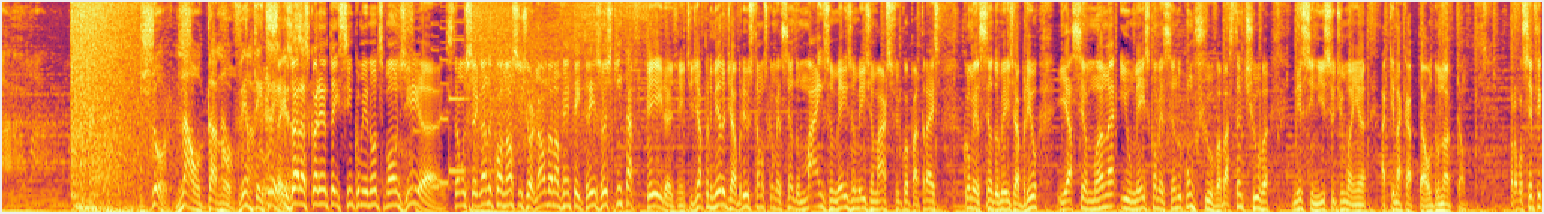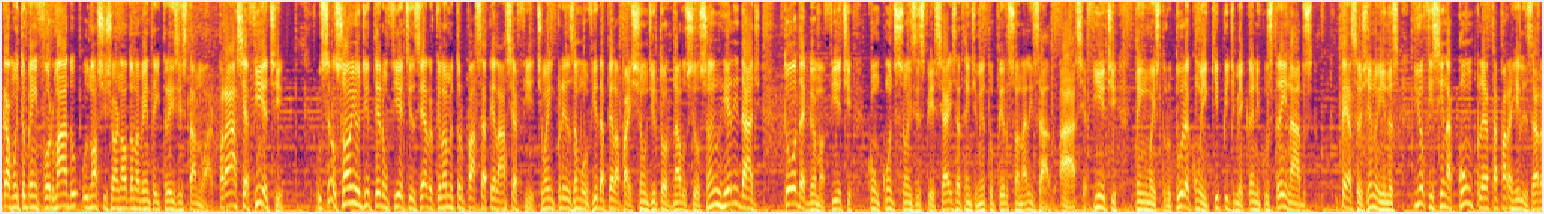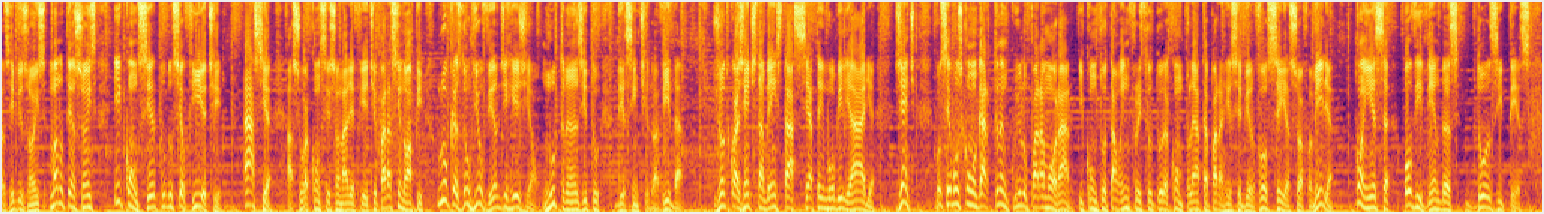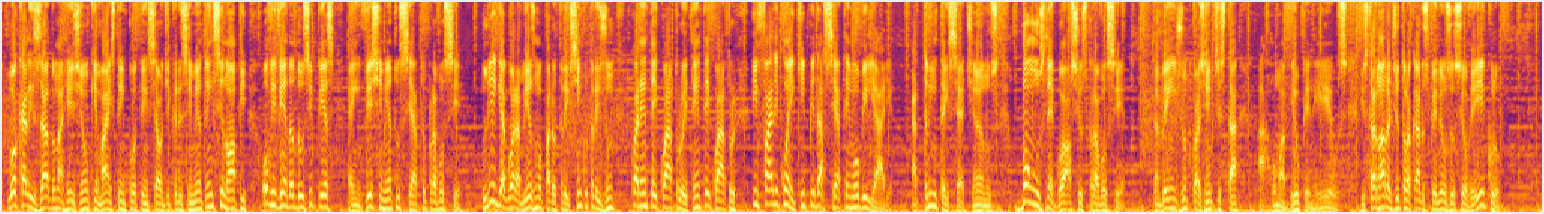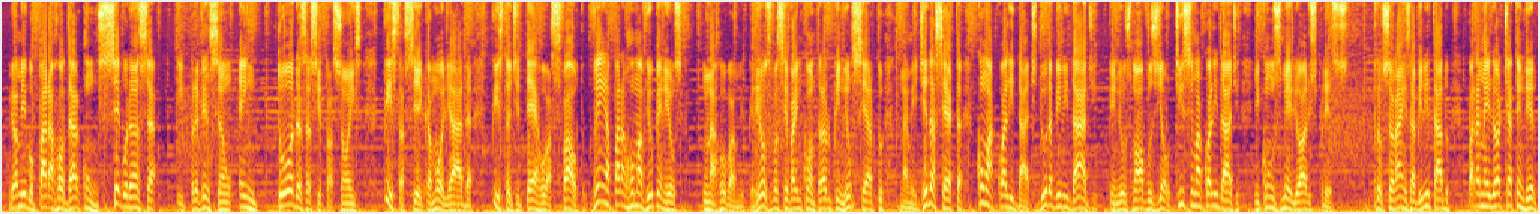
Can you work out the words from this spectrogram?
Jornal da 93. 6 horas 45 minutos, bom dia. Estamos chegando com o nosso Jornal da 93, hoje quinta-feira, gente. Dia 1 de abril, estamos começando mais um mês. O mês de março ficou para trás, começando o mês de abril. E a semana e o mês começando com chuva, bastante chuva nesse início de manhã aqui na capital do Nortão. Para você ficar muito bem informado, o nosso Jornal da 93 está no ar. Para Ásia Fiat, o seu sonho de ter um Fiat zero quilômetro passa pela Ásia Fiat, uma empresa movida pela paixão de tornar o seu sonho realidade. Toda a gama Fiat com condições especiais e atendimento personalizado. A Ásia Fiat tem uma estrutura com equipe de mecânicos treinados, peças genuínas e oficina completa para realizar as revisões, manutenções e conserto do seu Fiat. Ásia, a sua concessionária Fiat para Sinop, Lucas do Rio Verde região, no trânsito dê sentido à vida. Junto com a gente também está a Seta Imobiliária. Gente, você busca um lugar tranquilo para morar e com total infraestrutura completa para receber você e a sua família? Conheça o Vivendas 12 IPs. Localizado na região que mais tem potencial de crescimento em Sinop, o Vivenda dos IPs é investimento certo para você. Ligue agora mesmo para o 3531 4484 e fale com a equipe da Seta Imobiliária. Há 37 anos, bons negócios para você. Também junto com a gente está a Romavil Pneus. Está na hora de trocar os pneus do seu veículo? Meu amigo, para rodar com segurança e prevenção em todas as situações, pista seca, molhada, pista de terra ou asfalto, venha para Romavil Pneus. Na Romavil Pneus você vai encontrar o pneu certo, na medida certa, com a qualidade, durabilidade, pneus novos de altíssima qualidade e com os melhores preços. Profissionais habilitados para melhor te atender.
